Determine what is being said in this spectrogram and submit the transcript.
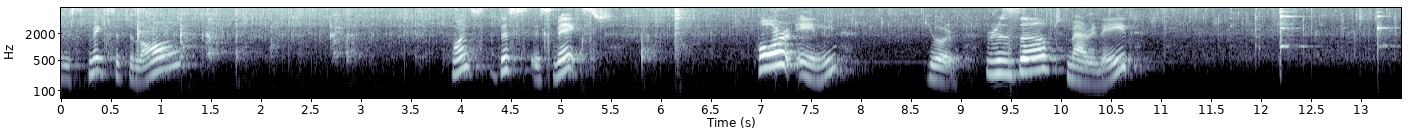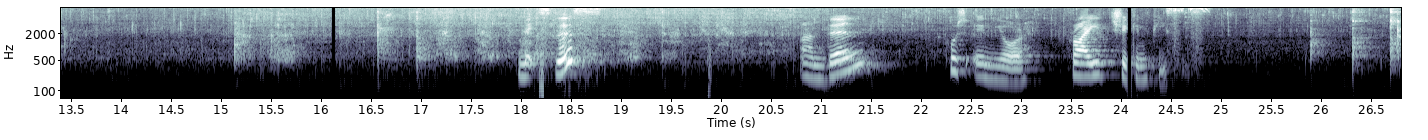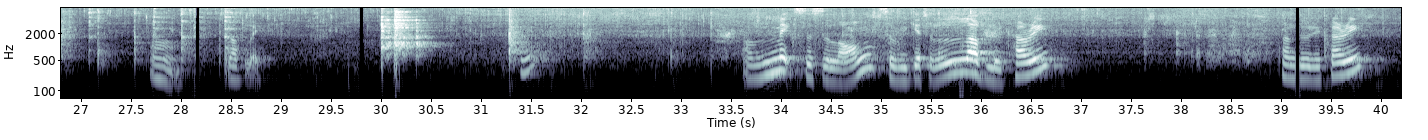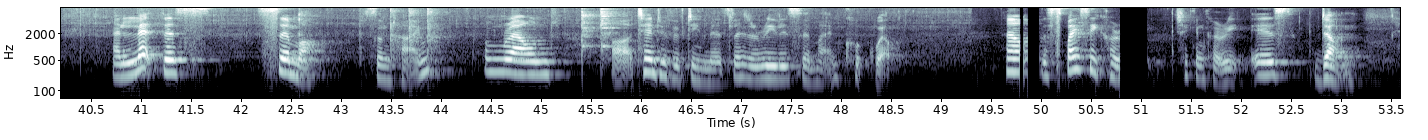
Just mix it along. Once this is mixed, pour in your reserved marinade. Mix this and then put in your fried chicken pieces. Mm, lovely. Mix this along so we get a lovely curry, tandoori curry, and let this simmer for some time, around uh, 10 to 15 minutes. Let it really simmer and cook well. Now, the spicy curry, chicken curry, is done.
